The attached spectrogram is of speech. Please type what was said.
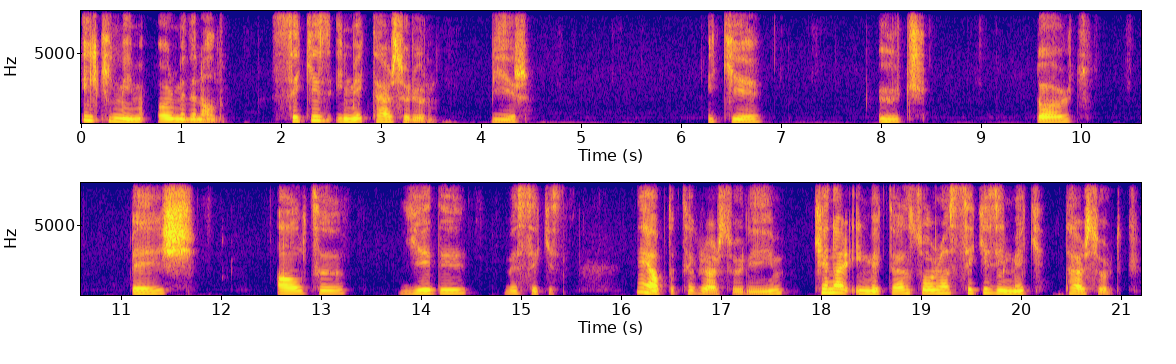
İlk ilmeğimi örmeden aldım. 8 ilmek ters örüyorum. 1 2 3 4 5 6 7 ve 8. Ne yaptık? Tekrar söyleyeyim. Kenar ilmekten sonra 8 ilmek ters ördük.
